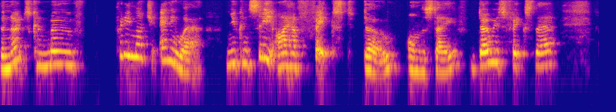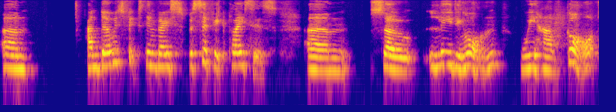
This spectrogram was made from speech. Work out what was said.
the notes can move pretty much anywhere. And you can see I have fixed do on the stave. Do is fixed there. Um, and do is fixed in very specific places. Um, so leading on, we have got,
